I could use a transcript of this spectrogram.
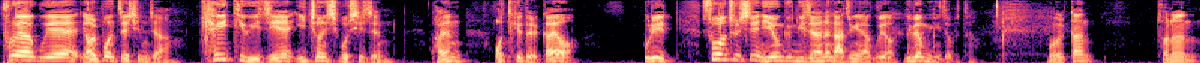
프로야구의 열 번째 심장 KT 위즈의 2015 시즌 과연 어떻게 될까요? 우리 수원 출신 이용균 기자는 나중에 하고요. 유병민 기자부터. 뭐 일단 저는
